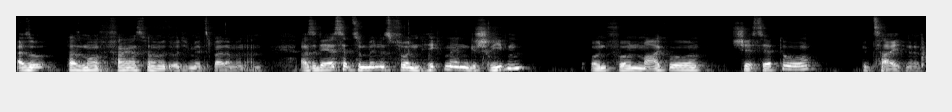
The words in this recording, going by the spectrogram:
Also, pass mal auf, wir fangen erstmal mit Ultimate Spider-Man an. Also, der ist ja zumindest von Hickman geschrieben und von Marco Cesetto gezeichnet.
